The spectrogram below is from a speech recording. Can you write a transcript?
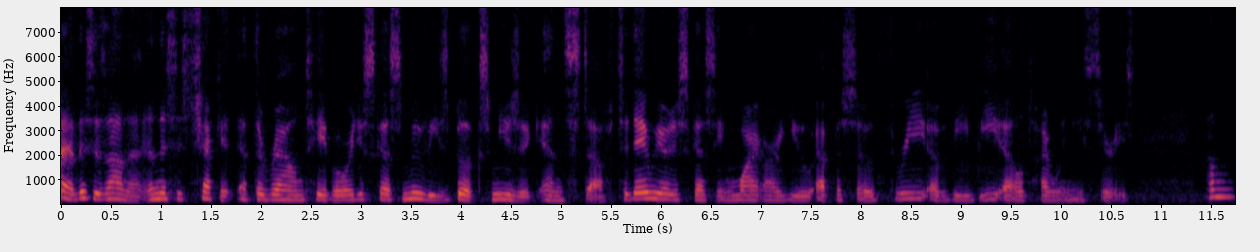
Hi, this is Anna, and this is Check It at the Round Table, where we discuss movies, books, music, and stuff. Today we are discussing Why Are You, episode 3 of the BL Taiwanese series. Um,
